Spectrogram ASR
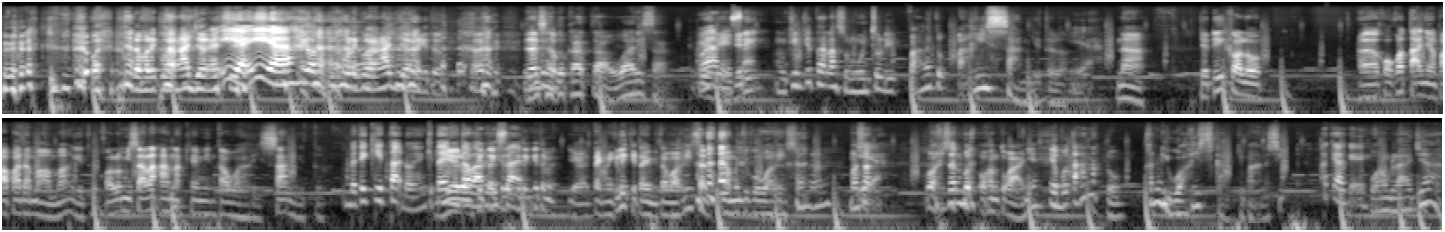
udah mulai kurang ajar ya. Iya, iya. Iya, otaknya mulai kurang ajar gitu. Jadi Tapi satu kata warisan. Warisan. Jadi mungkin kita langsung muncul di kepala tuh warisan gitu loh. Iya. Nah, jadi kalau eh, Koko tanya papa dan mama gitu, kalau misalnya anaknya minta warisan gitu, Berarti kita dong yang kita Iya yang minta dong, kita, warisan. kita, kita, kita, ya technically kita yang minta warisan, namanya juga warisan kan. Masa Iya. warisan buat orang tuanya? Ya buat anak dong. Kan diwariskan gimana sih? Oke, oke. Uang belajar.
